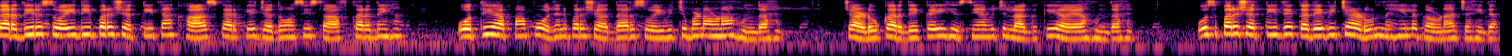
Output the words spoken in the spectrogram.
ਘਰ ਦੀ ਰਸੋਈ ਦੀ ਪਰਛੱਤੀ ਤਾਂ ਖਾਸ ਕਰਕੇ ਜਦੋਂ ਅਸੀਂ ਸਾਫ਼ ਕਰਦੇ ਹਾਂ, ਉੱਥੇ ਆਪਾਂ ਭੋਜਨ ਪ੍ਰਸ਼ਾਦਾ ਰਸੋਈ ਵਿੱਚ ਬਣਾਉਣਾ ਹੁੰਦਾ ਹੈ। ਝਾੜੂ ਘਰ ਦੇ ਕਈ ਹਿੱਸਿਆਂ ਵਿੱਚ ਲੱਗ ਕੇ ਆਇਆ ਹੁੰਦਾ ਹੈ। ਉਸ ਪਰਛੱਤੀ ਤੇ ਕਦੇ ਵੀ ਝਾੜੂ ਨਹੀਂ ਲਗਾਉਣਾ ਚਾਹੀਦਾ।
